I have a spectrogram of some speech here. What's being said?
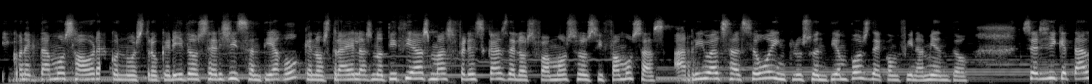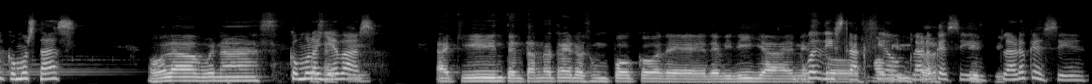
Y conectamos ahora con nuestro querido Sergi Santiago, que nos trae las noticias más frescas de los famosos y famosas. Arriba el salseo incluso en tiempos de confinamiento. Sergi, ¿qué tal? ¿Cómo estás? Hola, buenas. ¿Cómo Pues lo aquí- llevas? Aquí, intentando traeros un poco de, de vidilla en Un poco de distracción, claro que sí, claro que sí.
